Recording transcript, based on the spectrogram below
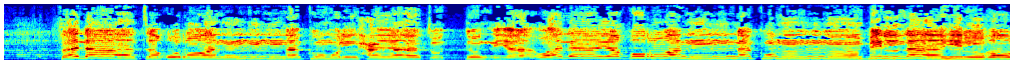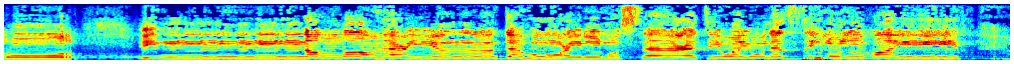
فلا تغرنكم الحياة الدنيا ولا يغرنكم بالله الغرور. إن الله عنده علم الساعة وينزل الغيث.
